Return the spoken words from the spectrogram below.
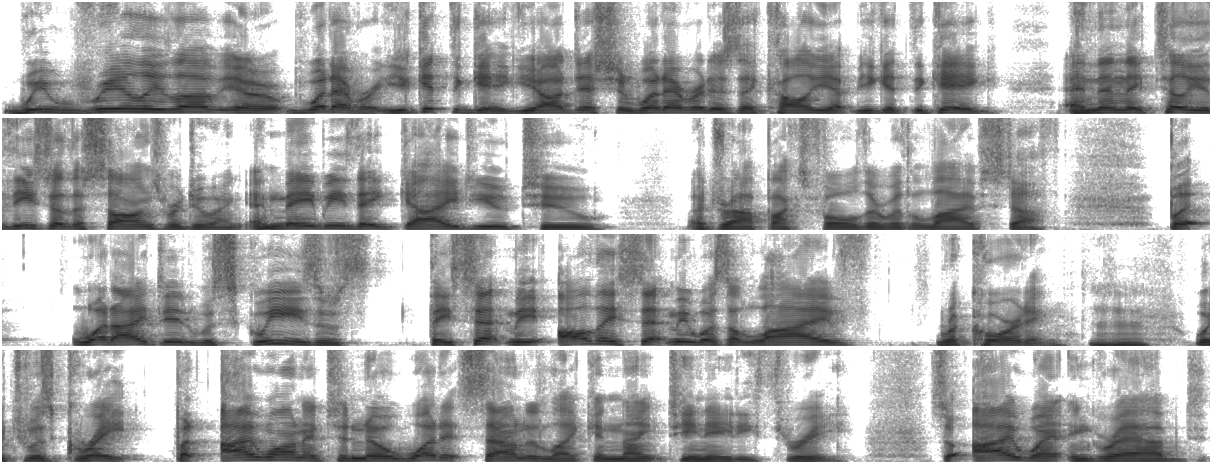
we really love you, know, whatever. You get the gig, you audition, whatever it is, they call you up, you get the gig, and then they tell you these are the songs we're doing. And maybe they guide you to a Dropbox folder with the live stuff. But what I did with Squeeze was they sent me, all they sent me was a live recording, mm-hmm. which was great. But I wanted to know what it sounded like in 1983. So I went and grabbed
